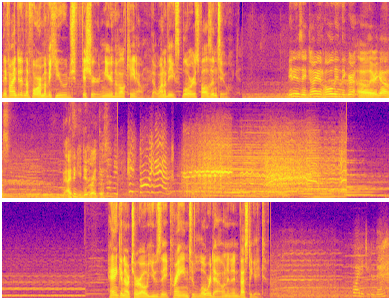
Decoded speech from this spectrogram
They find it in the form of a huge fissure near the volcano that one of the explorers falls into. It is a giant hole in the ground. Oh, there he goes. I think you did write this. Hank and Arturo use a crane to lower down and investigate. Why did you do that?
